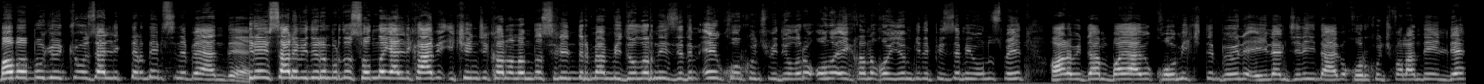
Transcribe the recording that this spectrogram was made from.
Baba bugünkü özelliklerin hepsini beğendi. Bir efsane videonun burada sonuna geldik abi. İkinci kanalımda Slenderman videolarını izledim. En korkunç videoları onu ekrana koyuyorum. Gidip izlemeyi unutmayın. Harbiden bayağı bir komikti. Böyle eğlenceliydi abi. Korkunç falan değildi.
